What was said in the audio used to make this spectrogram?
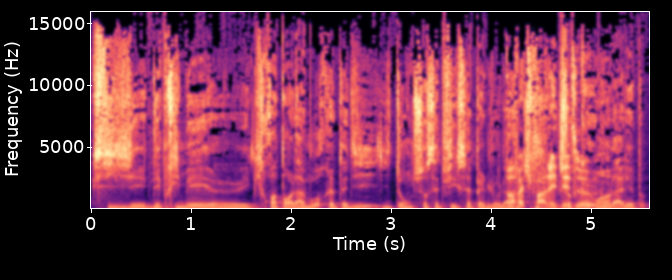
qui est déprimé euh, et qui croit pas en l'amour comme t'as dit il tombe sur cette fille qui s'appelle Lola En fait, je parlais des deux, moi. Lola à l'époque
